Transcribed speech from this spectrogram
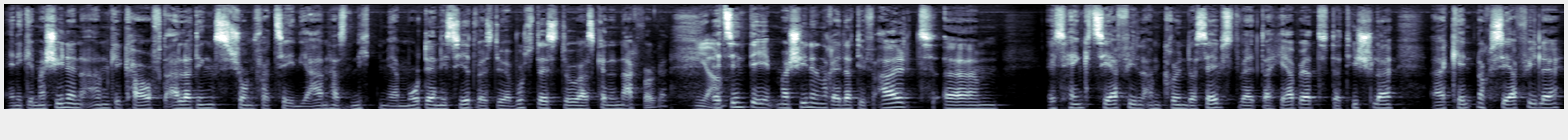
einige Maschinen angekauft, allerdings schon vor zehn Jahren, hast nicht mehr modernisiert, weil du ja wusstest, du hast keinen Nachfolger. Ja. Jetzt sind die Maschinen relativ alt. Ähm, es hängt sehr viel am Gründer selbst, weil der Herbert, der Tischler, äh, kennt noch sehr viele,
